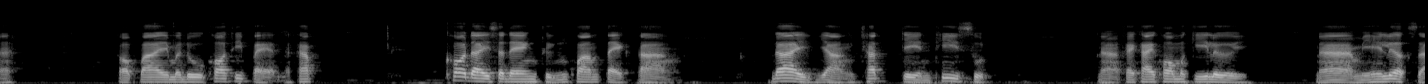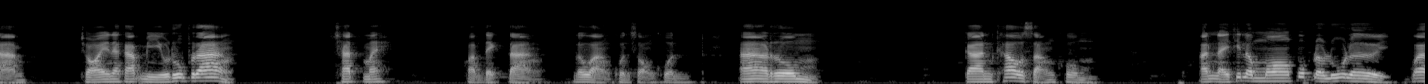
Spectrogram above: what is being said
นะต่อไปมาดูข้อที่ 8 นะครับ ข้อใดแสดงถึงความแตกต่าง ได้อย่างชัดเจนที่สุด นะคล้ายๆข้อเมื่อกี้เลยนะมีให้เลือก3ช้อยนะครับ มีรูปร่างชัดไหม ความแตกต่างระหว่างคนสองคน อารมณ์ การเข้าสังคม อันไหนที่เรามองปุ๊บเรารู้เลยว่า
